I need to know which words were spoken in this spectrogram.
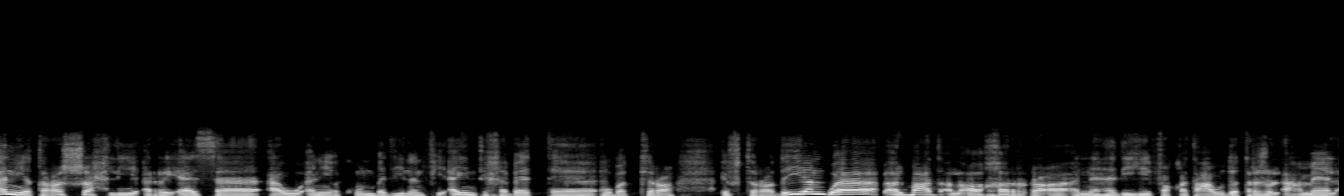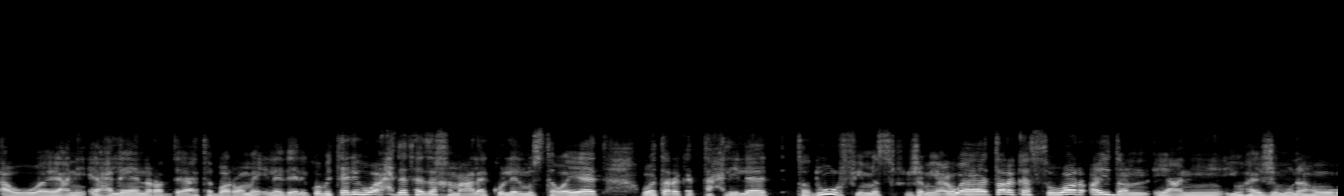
أن يترشح للرئاسة أو أن يكون بديلا في أي انتخابات مبكرة افتراضيا. والبعض الآخر رأى أن هذه فقط عودة رجل أعمال أو يعني إعلان رد اعتبار وما إلى ذلك. وبالتالي هو أحدث زخم على كل المستويات وترك التحليلات تدور في مصر جميعا. وترك الثوار أيضا يعني يهاجمونه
